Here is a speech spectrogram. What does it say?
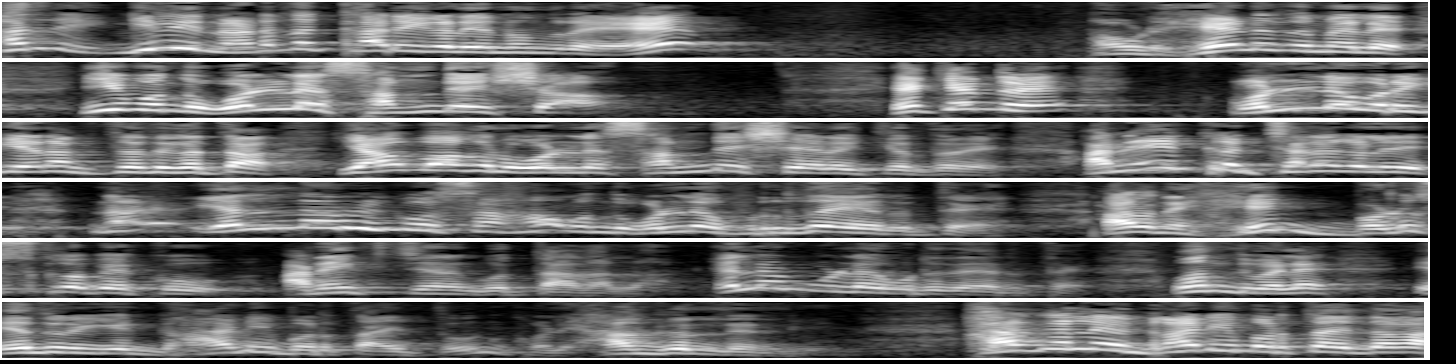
ಆದರೆ ಇಲ್ಲಿ ನಡೆದ ಕಾರ್ಯಗಳೇನು ಅಂದರೆ, ಅವಳು ಹೇಳಿದ ಮೇಲೆ ಈ ಒಂದು ಒಳ್ಳೆ ಸಂದೇಶ. ಯಾಕೆಂದ್ರೆ ಒಳ್ಳೆಯವರಿಗೆ ಏನಾಗ್ತದೆ ಗೊತ್ತಾ? ಯಾವಾಗಲೂ ಒಳ್ಳೆ ಸಂದೇಶ ಹೇಳಕ್ಕಿರ್ತದೆ. ಅನೇಕ ಜನಗಳಲ್ಲಿ ಎಲ್ಲರಿಗೂ ಸಹ ಒಂದು ಒಳ್ಳೆ ಹೃದಯ ಇರುತ್ತೆ. ಅದನ್ನು ಹೇಗೆ ಬಳಸ್ಕೋಬೇಕು ಅನೇಕ ಜನ ಗೊತ್ತಾಗಲ್ಲ. ಎಲ್ಲರಿಗೂ ಒಳ್ಳೆ ಹೃದಯ ಇರುತ್ತೆ. ಒಂದು ವೇಳೆ ಎದುರಿಗೆ ಗಾಡಿ ಬರ್ತಾ ಇತ್ತು ಅಂದ್ಕೊಳ್ಳಿ ಹಗಲಲ್ಲಿ ಹಗಲೇ ಗಾಡಿ ಬರ್ತಾ ಇದ್ದಾಗ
